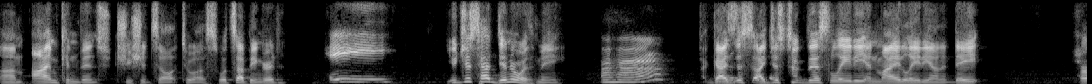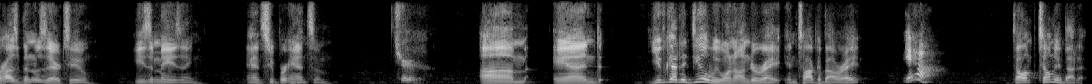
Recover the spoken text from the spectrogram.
Um, I'm convinced she should sell it to us. What's up, Ingrid? Hey. You just had dinner with me. Mm-hmm. Guys, this I just took this lady and my lady on a date. Her husband was there too. He's amazing and super handsome. True. Um, and you've got a deal we want to underwrite and talk about, right? Yeah. Tell tell me about it.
